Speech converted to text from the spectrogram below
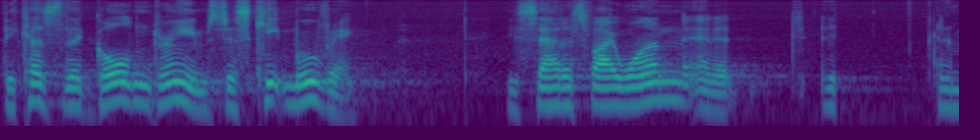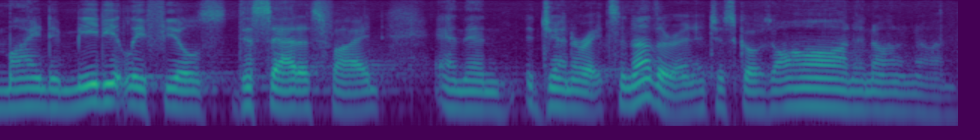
because the golden dreams just keep moving. You satisfy one, and it, it and mind immediately feels dissatisfied, and then it generates another, and it just goes on and on and on.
